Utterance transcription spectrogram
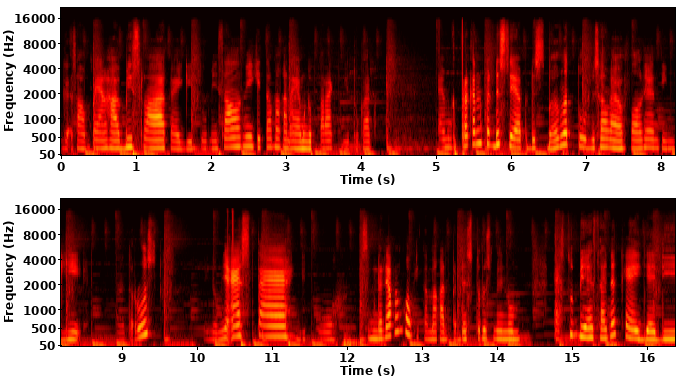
nggak sampai yang habis lah kayak gitu. Misal nih kita makan ayam geprek gitu kan ayam geprek kan pedes ya pedes banget tuh misal levelnya yang tinggi. Nah terus minumnya es teh gitu. Sebenarnya kan kalau kita makan pedes terus minum es tuh biasanya kayak jadi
